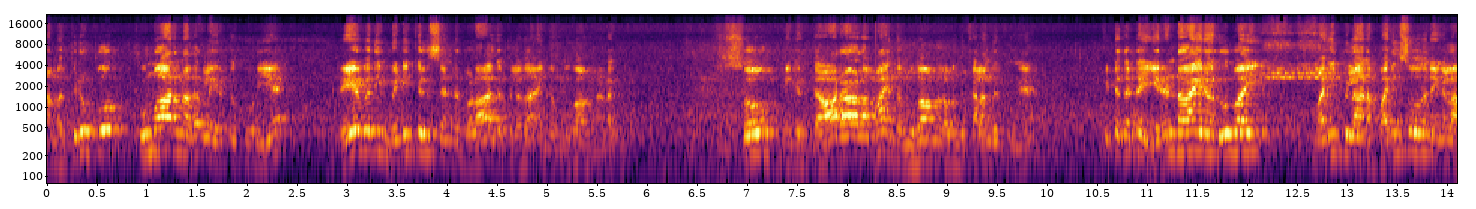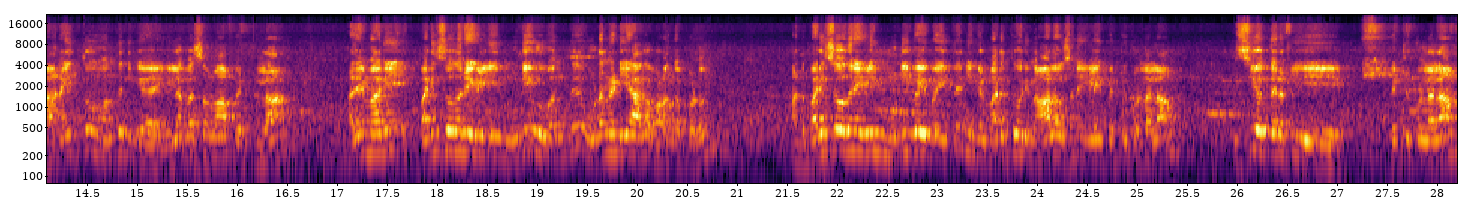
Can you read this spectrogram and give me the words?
நம்ம திருப்பூர் குமார் நகரில் இருக்கக்கூடிய ரேவதி மெடிக்கல் சென்டர் வளாகத்தில் தான் இந்த முகாம் நடக்கும். ஸோ நீங்கள் தாராளமாக இந்த முகாமில் வந்து கலந்துக்குங்க. கிட்டத்தட்ட இரண்டாயிரம் ரூபாய் மதிப்பிலான பரிசோதனைகள் அனைத்தும் வந்து நீங்கள் இலவசமாக பெற்றலாம். அதே மாதிரி பரிசோதனைகளின் முடிவு வந்து உடனடியாக வழங்கப்படும். அந்த பரிசோதனைகளின் முடிவை வைத்து நீங்கள் மருத்துவரின் ஆலோசனைகளை பெற்றுக்கொள்ளலாம் பிசியோதெரபி பெற்றுக்கொள்ளலாம்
